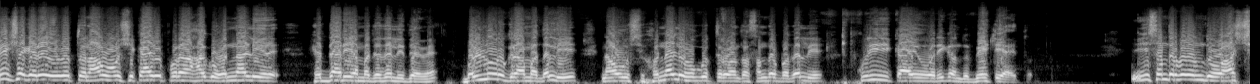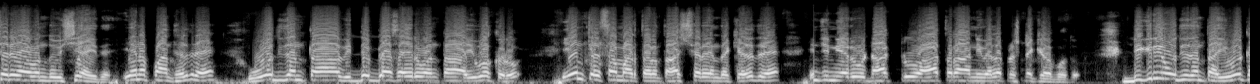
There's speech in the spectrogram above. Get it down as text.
ವೀಕ್ಷಕರೇ, ಇವತ್ತು ನಾವು ಶಿಕಾರಿಪುರ ಹಾಗೂ ಹೊನ್ನಾಳಿ ಹೆದ್ದಾರಿಯ ಮಧ್ಯದಲ್ಲಿದ್ದೇವೆ. ಬಳ್ಳೂರು ಗ್ರಾಮದಲ್ಲಿ ನಾವು ಹೊನ್ನಾಳಿ ಹೋಗುತ್ತಿರುವಂತಹ ಸಂದರ್ಭದಲ್ಲಿ ಕುರಿ ಕಾಯುವವರಿಗೆ ಒಂದು ಭೇಟಿ ಆಯಿತು ಈ ಸಂದರ್ಭದಲ್ಲಿ ಒಂದು ಆಶ್ಚರ್ಯ ಒಂದು ವಿಷಯ ಇದೆ. ಏನಪ್ಪಾ ಅಂತ ಹೇಳಿದ್ರೆ, ಓದಿದಂತ, ವಿದ್ಯಾಭ್ಯಾಸ ಇರುವಂತಹ ಯುವಕರು ಏನ್ ಕೆಲಸ ಮಾಡ್ತಾರಂತ ಆಶ್ಚರ್ಯದಿಂದ ಕೇಳಿದ್ರೆ, ಇಂಜಿನಿಯರು, ಡಾಕ್ಟ್ರು, ಆ ತರ ನೀವೆಲ್ಲ ಪ್ರಶ್ನೆ ಕೇಳ್ಬೋದು. ಡಿಗ್ರಿ ಓದಿದಂತ ಯುವಕ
